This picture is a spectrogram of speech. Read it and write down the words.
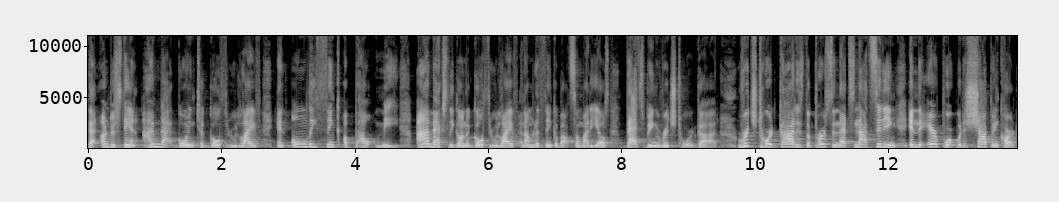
that understand I'm not going to go through life and only think about me. I'm actually going to go through life and I'm going to think about somebody else. That's being rich toward God. Rich toward God is the person that's not sitting in the airport with a shopping cart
